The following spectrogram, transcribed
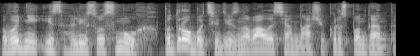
в одній із лісосмуг. Подробиці дізнавалися наші кореспонденти.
